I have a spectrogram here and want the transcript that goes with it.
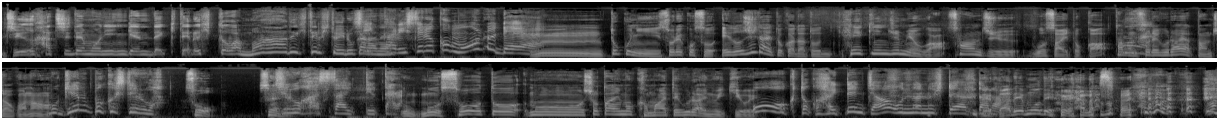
18でも人間できてる人はまあできてる人いるしからね。っかりしてる子もおるで。うん特にそれこそ江戸時代とかだと平均寿命が35歳とか多分それぐらいやったんちゃうかな。もう元服してるわ。そう。そうやね。18歳って言ったら。うん、もう相当、もう初対も構えてぐらいの勢い。大奥とか入ってんちゃう？女の人やったら。誰モデルやな、それ。からんけど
